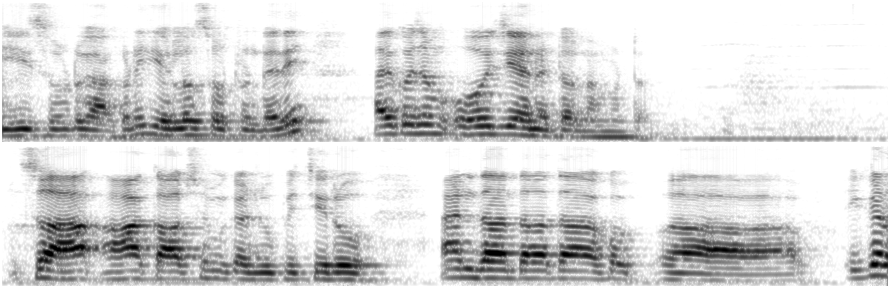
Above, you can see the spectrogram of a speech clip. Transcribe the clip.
ఈ సూట్ కాకుండా ఎల్లో సూట్ ఉండేది అది కొంచెం ఓజీ అనేటోళ్ళు అనమాట సో ఆ- ఆ కాస్ట్యూమ్ ఇక్కడ చూపించారు అండ్ దాని తర్వాత ఒక ఇక్కడ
